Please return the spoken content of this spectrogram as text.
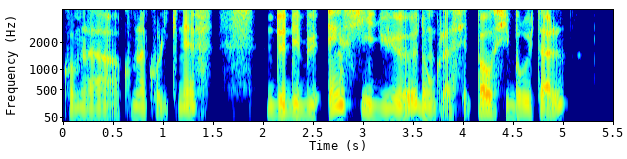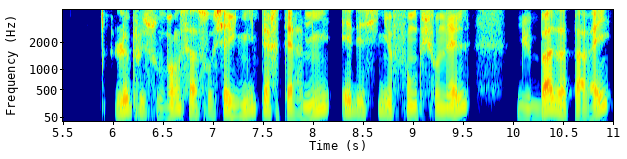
comme la comme colique néph, de début insidieux, donc là, c'est pas aussi brutal. Le plus souvent, c'est associé à une hyperthermie et des signes fonctionnels du bas appareil,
